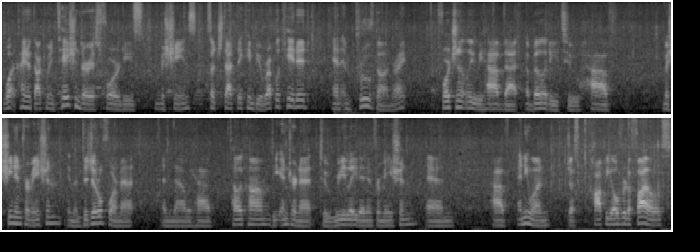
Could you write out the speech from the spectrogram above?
what kind of documentation there is for these machines such that they can be replicated and improved on, right? Fortunately, we have that ability to have machine information in the digital format, and now we have telecom, the internet, to relay that information and have anyone just copy over the files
